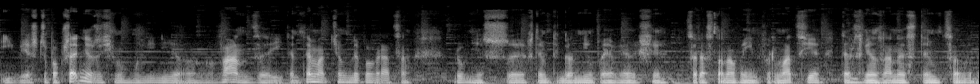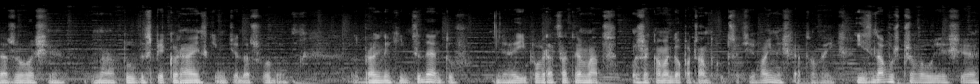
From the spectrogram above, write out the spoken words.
i jeszcze poprzednio żeśmy mówili o Wandze i ten temat ciągle powraca. Również w tym tygodniu pojawiają się coraz to nowe informacje, też związane z tym, co wydarzyło się na Półwyspie Koreańskim, gdzie doszło do zbrojnych incydentów. I powraca temat rzekomego początku III wojny światowej. I znowuż przywołuje się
